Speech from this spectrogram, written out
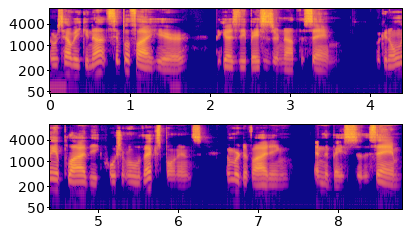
Notice how we cannot simplify here because the bases are not the same we can only apply the quotient rule of exponents when we're dividing and the bases are the same,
